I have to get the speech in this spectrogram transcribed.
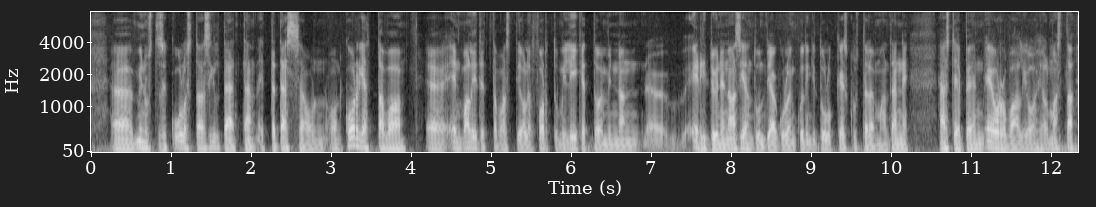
Minusta se kuulostaa siltä, että, että tässä on, on korjattavaa. En valitettavasti ole Fortumin liiketoiminnan erityinen asiantuntija, kun olen kuitenkin tullut keskustelemaan tänne SDPn eurovaaliohjelmasta,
